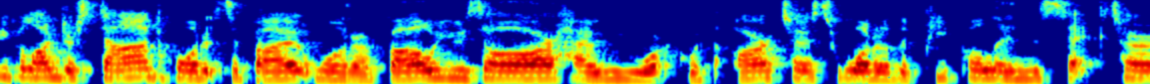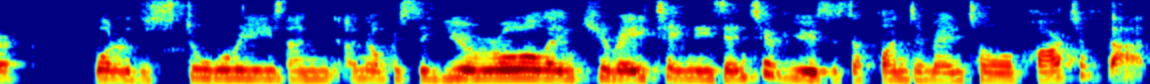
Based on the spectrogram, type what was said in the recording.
people understand what it's about, what our values are, how we work with artists, what are the people in the sector, what are the stories, and, and obviously your role in curating these interviews is a fundamental part of that.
